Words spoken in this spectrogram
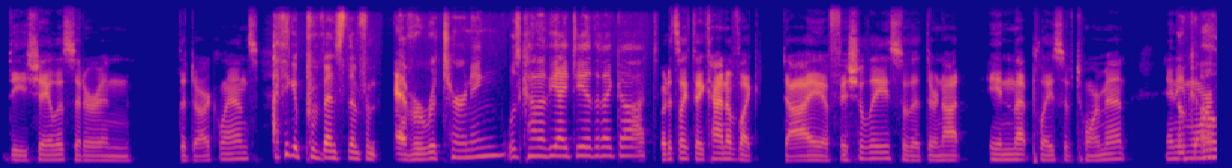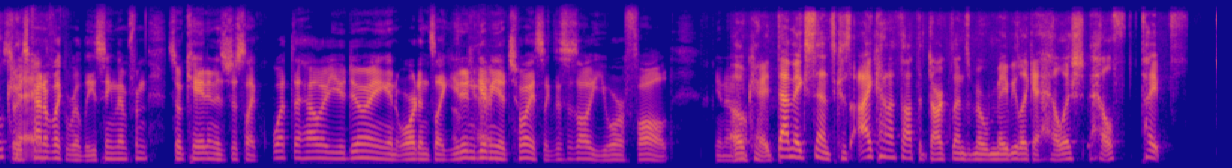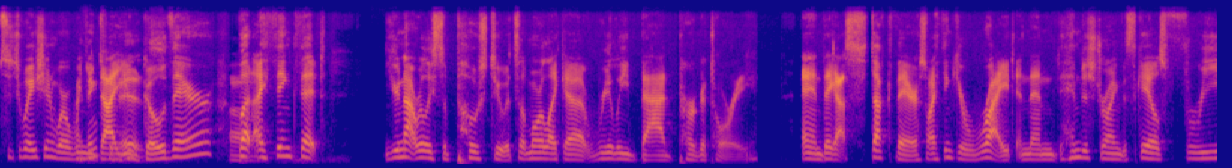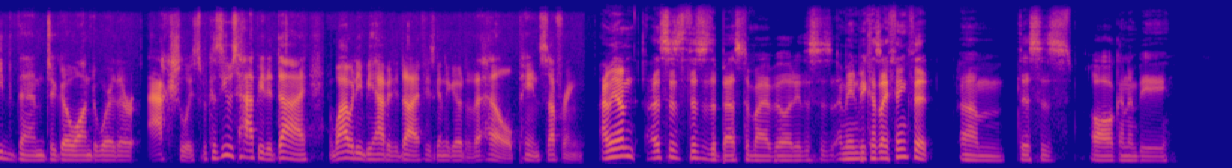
the Shalis that are in the Darklands. I think it prevents them from ever returning. Was kind of the idea that I got. But it's like they kind of like die officially, so that they're not in that place of torment anymore. So he's kind of like releasing them from. So Caden is just like, "What the hell are you doing?" And Orden's like, "You didn't give me a choice. Like this is all your fault." You know. Okay, that makes sense because I kind of thought the Darklands were maybe like a hellish health type situation where when you die you go there. but Uh, I think that you're not really supposed to. It's a more like a really bad purgatory. And they got stuck there, so I think you're right. And then him destroying the scales freed them to go on to where they're actually because he was happy to die. And why would he be happy to die if he's going to go to the hell, pain, suffering? I mean, I'm this is this is the best of my ability. This is I mean because I think that um this is all going to be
